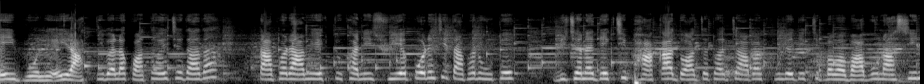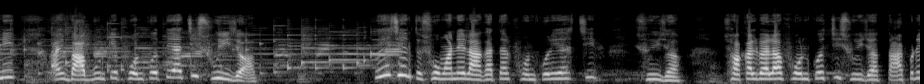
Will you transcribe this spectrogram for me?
এই বলে এই রাত্রিবেলা কথা হয়েছে দাদা তারপরে আমি একটুখানি শুয়ে পড়েছি তারপরে উঠে বিছানায় দেখছি ফাঁকা দরজা টরজা আবার খুলে দেখছি বাবা বাবুন আসেনি আমি বাবুনকে ফোন করতে যাচ্ছি সুইচ অফ বুঝেছেন তো সমানে লাগাতার ফোন করে যাচ্ছি সুইচ অফ সকালবেলা ফোন করছি সুইচ অফ তারপরে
